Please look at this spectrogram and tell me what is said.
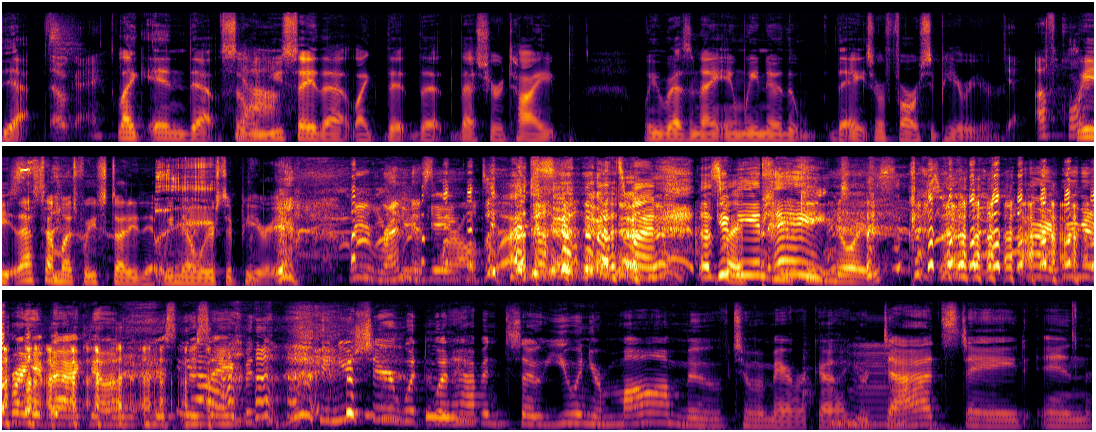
depth. Okay. Like in depth. So when you say that, like that, that that's your type, we resonate and we know that the eights are far superior. Yeah, of course. We that's how much we've studied it. We know we're superior. we run this world. That's Give my me an puking eight. noise. All right, we're gonna bring it back down, Miss Miss A. But can you share what what happened? So you and your mom moved to America. Your mm-hmm. dad stayed in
